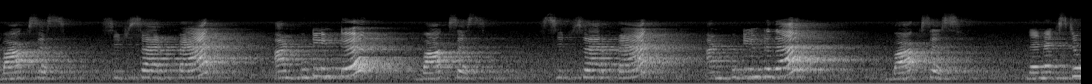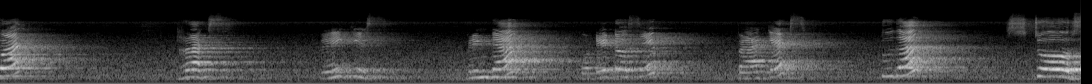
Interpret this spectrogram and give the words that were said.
boxes. Chips are packed and put into boxes. Chips are packed and put into the boxes. The next one, trucks, vehicles bring the potato chip packets to the stores.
